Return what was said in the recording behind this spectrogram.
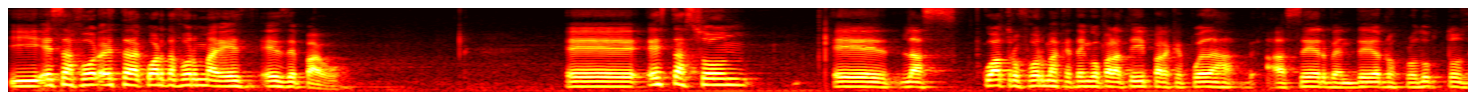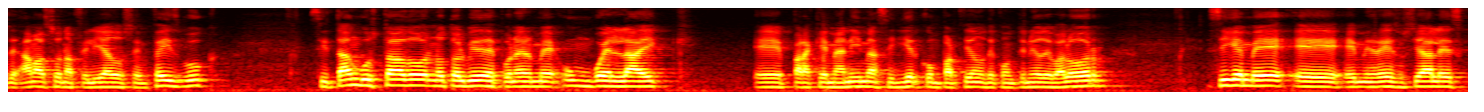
Y esa esta cuarta forma es, de pago. Eh, estas son eh, las cuatro formas que tengo para ti para que puedas hacer vender los productos de Amazon afiliados en Facebook. Si te han gustado, no te olvides de ponerme un buen like para que me anime a seguir compartiendo de contenido de valor. Sígueme eh, en mis redes sociales,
